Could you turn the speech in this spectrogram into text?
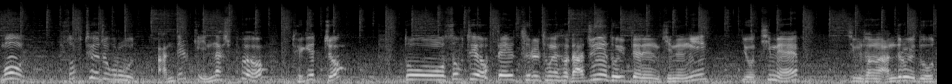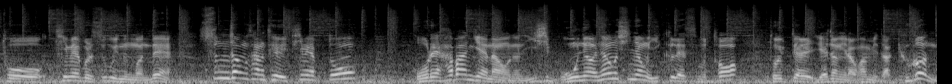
뭐 소프트웨어적으로 안 될 게 있나 싶어요 되겠죠? 또 소프트웨어 업데이트를 통해서 나중에 도입되는 기능이 요 티맵 지금 저는 안드로이드 오토 티맵을 쓰고 있는 건데 순정 상태의 티맵도 올해 하반기에 나오는 25년형 신형 E클래스부터 도입될 예정이라고 합니다. 그건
